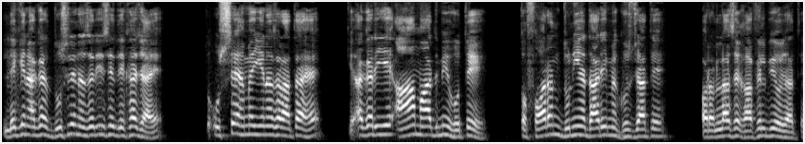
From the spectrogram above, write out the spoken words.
لیکن اگر دوسرے نظریے سے دیکھا جائے تو اس سے ہمیں یہ نظر آتا ہے کہ اگر یہ عام آدمی ہوتے تو فوراً دنیا داری میں گھس جاتے اور اللہ سے غافل بھی ہو جاتے۔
